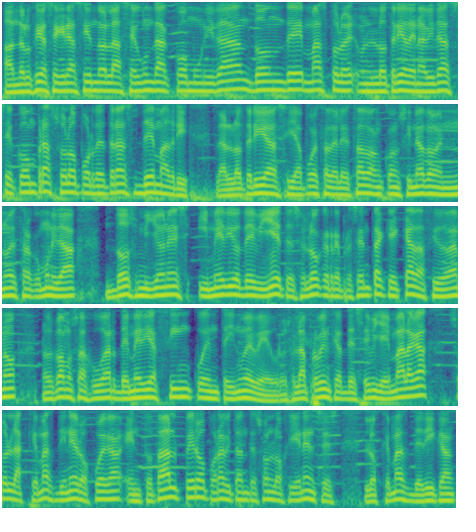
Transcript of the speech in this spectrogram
Andalucía seguirá siendo la segunda comunidad donde más lotería de Navidad se compra solo por detrás de Madrid. Las loterías y apuestas del Estado han consignado en nuestra comunidad dos millones y medio de billetes, lo que representa que cada ciudadano nos vamos a jugar de media 59 euros. Las provincias de Sevilla y Málaga son las que más dinero juegan en total, pero por habitante son los jienenses los que más dedican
